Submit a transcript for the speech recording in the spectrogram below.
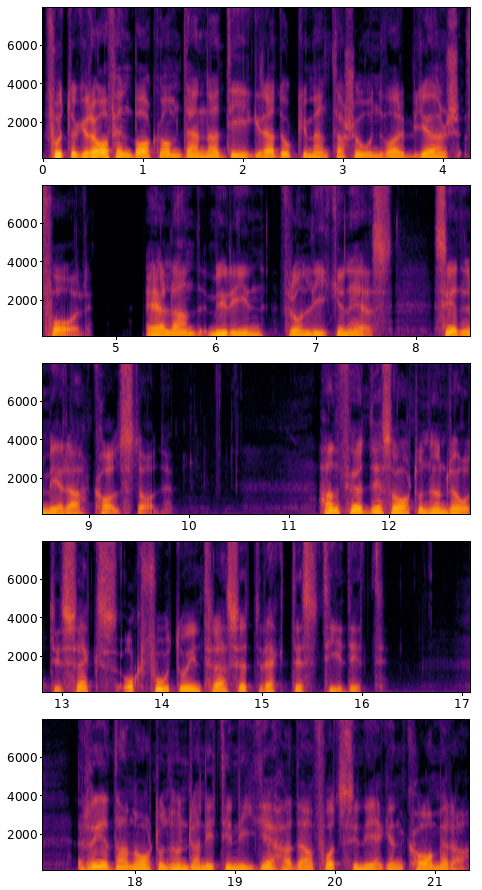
Fotografen bakom denna digra dokumentation var Björns far, Erland Myrin från Likenäs, sedermera Karlstad. Han föddes 1886 och fotointresset väcktes tidigt. Redan 1899 hade han fått sin egen kamera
